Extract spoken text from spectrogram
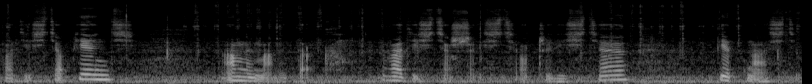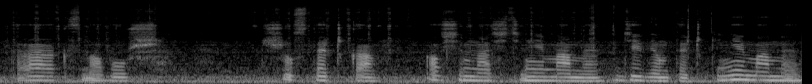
25, a my mamy tak 26 oczywiście, 15 tak, znowuż szósteczka, 18 nie mamy, dziewiąteczki nie mamy,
